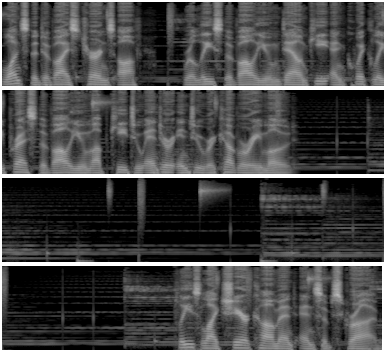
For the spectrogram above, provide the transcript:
Once the device turns off, release the volume down key and quickly press the volume up key to enter into recovery mode. Please like share comment and subscribe.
